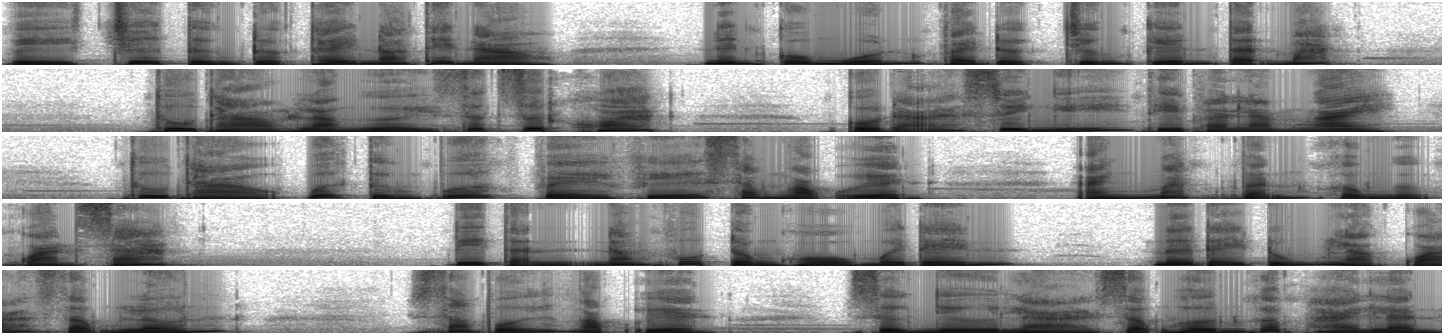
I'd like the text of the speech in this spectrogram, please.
Vì chưa từng được thấy nó thế nào nên cô muốn phải được chứng kiến tận mắt. Thu Thảo là người rất dứt khoát. Cô đã suy nghĩ thì phải làm ngay. Thu Thảo bước từng bước về phía sông Ngọc Uyển, ánh mắt vẫn không ngừng quan sát. Đi tận 5 phút đồng hồ mới đến, nơi đây đúng là quá rộng lớn. So với Ngọc Uyển, dường như là rộng hơn gấp 2 lần.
